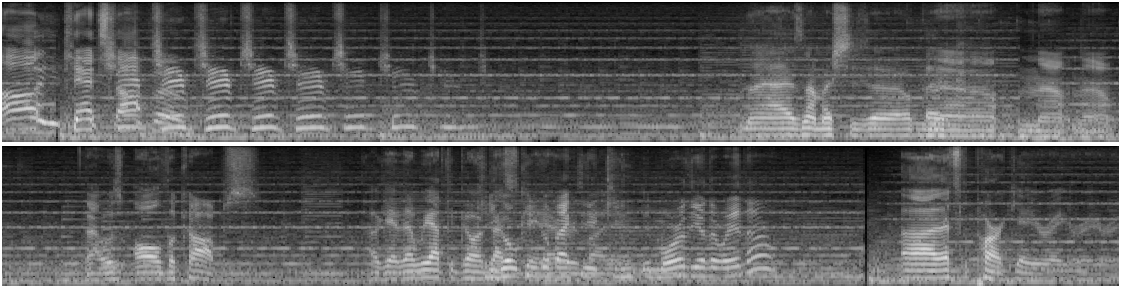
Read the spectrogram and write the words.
oh, you can't stop him. cheep, cheep, cheep, cheep, cheep, cheep. Nah, there's not much to do. I don't think. No, no, no. That was all the cops. Okay, then we have to go Can you go? Can you go back to can you, more the other way though? Uh, that's the park. Yeah, you're right. You're right. You're right.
